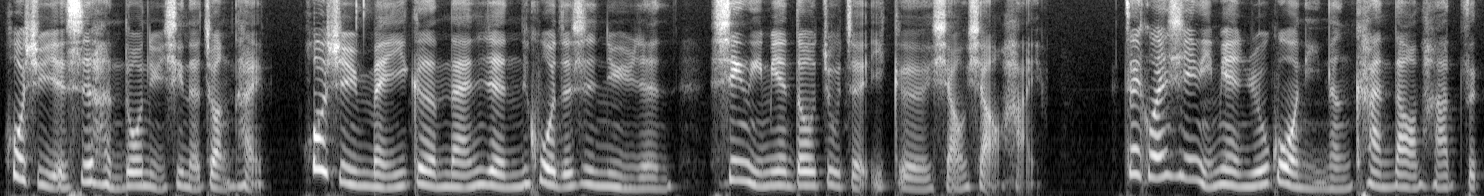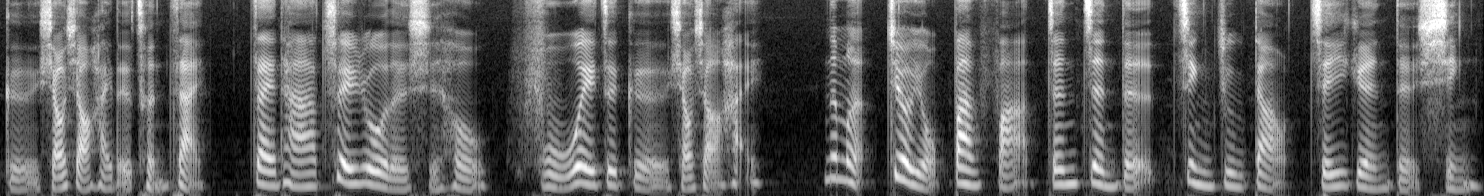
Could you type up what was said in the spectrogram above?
或许也是很多女性的状态。或许每一个男人或者是女人心里面都住着一个小小孩，在关系里面，如果你能看到他这个小小孩的存在。在他脆弱的时候抚慰这个小小孩，那么就有办法真正的进入到这一个人的心。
